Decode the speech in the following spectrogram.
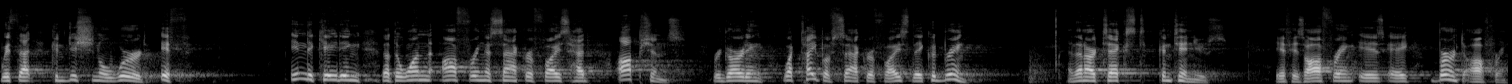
with that conditional word, if, indicating that the one offering a sacrifice had options regarding what type of sacrifice they could bring. And then our text continues if his offering is a burnt offering.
